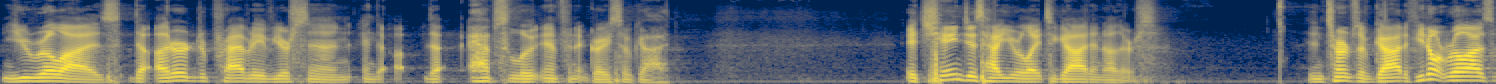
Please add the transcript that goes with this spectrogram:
you realize the utter depravity of your sin and the, the, absolute infinite grace of God. It changes how you relate to God and others. In terms of God, if you don't realize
